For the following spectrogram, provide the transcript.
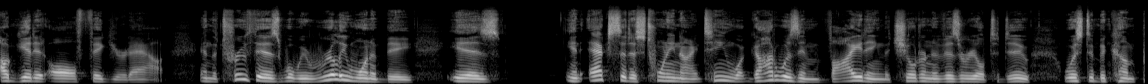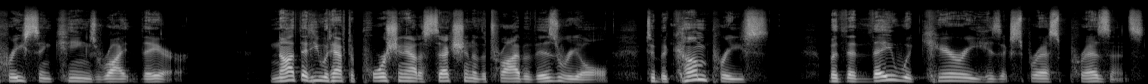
I'll get it all figured out. And the truth is, what we really want to be is in Exodus 2019, what God was inviting the children of Israel to do was to become priests and kings right there. Not that he would have to portion out a section of the tribe of Israel to become priests, but that they would carry his express presence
